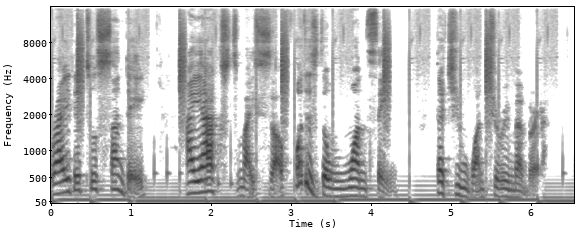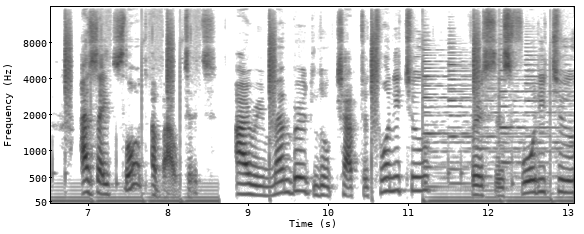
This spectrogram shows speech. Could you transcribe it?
Friday to Sunday, I asked myself, what is the one thing that you want to remember? As I thought about it, I remembered Luke chapter 22, verses 42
